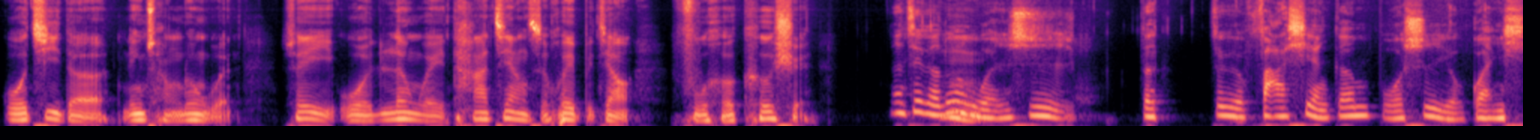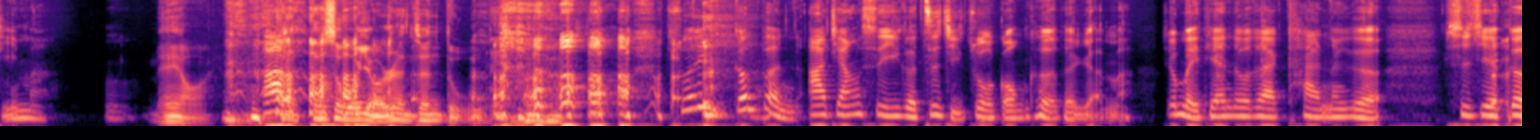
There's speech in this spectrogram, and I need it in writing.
国际的临床论文，所以我认为他这样子会比较符合科学。那这个论文是、嗯、的这个发现跟博士有关系吗？嗯，没有啊，但是我有认真读，所以根本阿江是一个自己做功课的人嘛。就每天都在看那个世界各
